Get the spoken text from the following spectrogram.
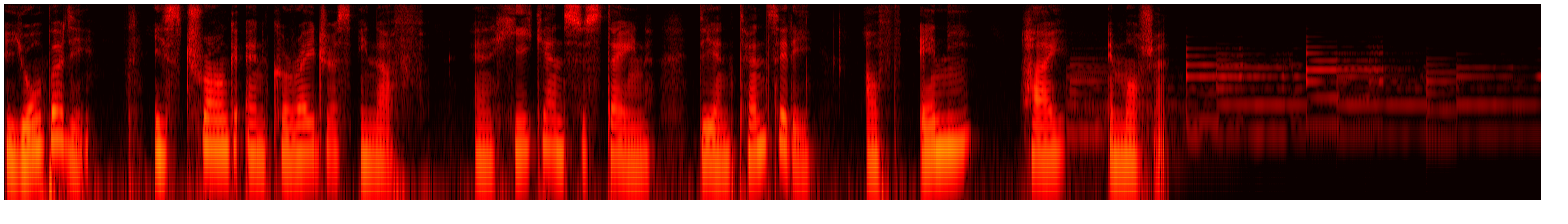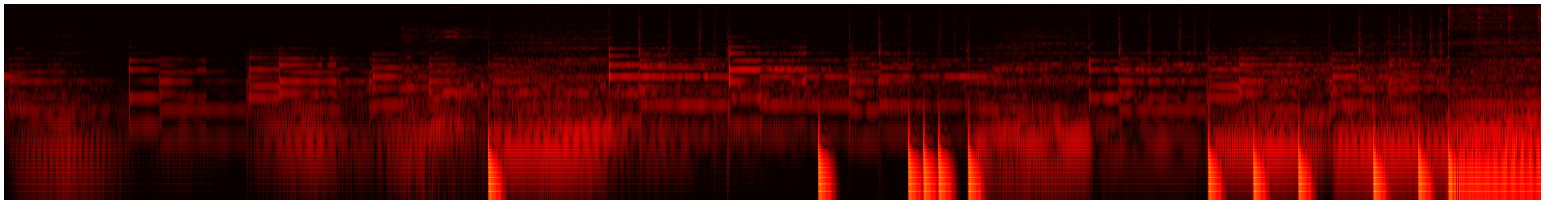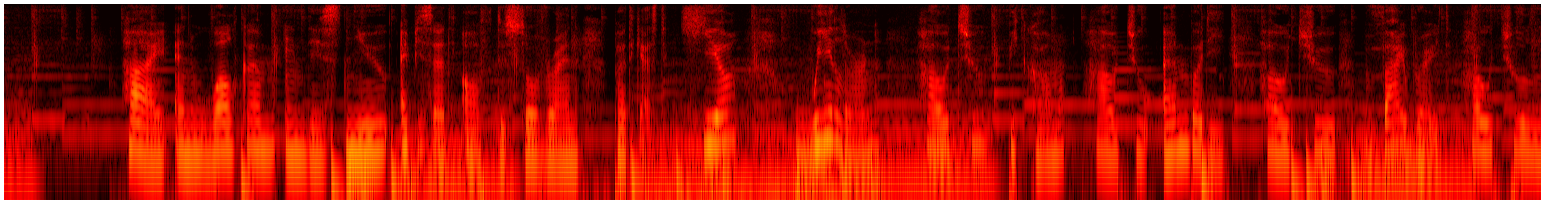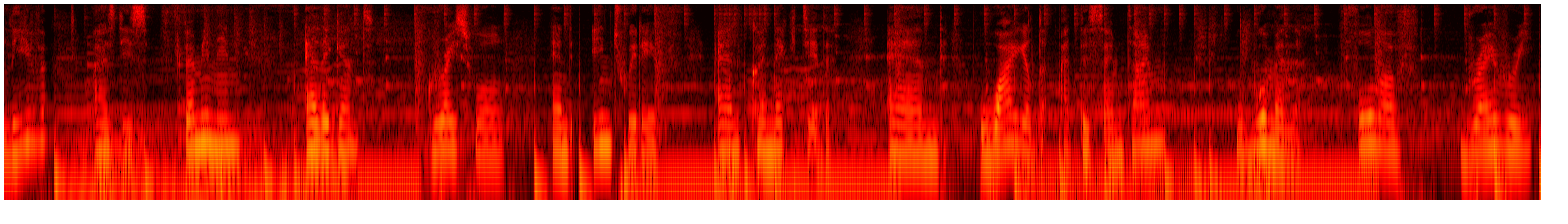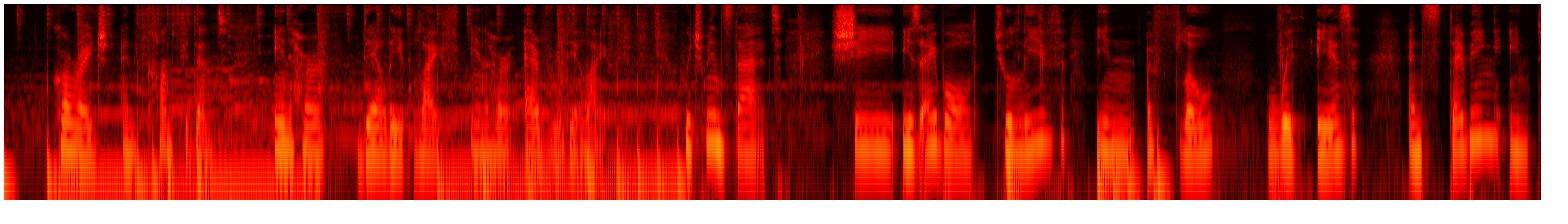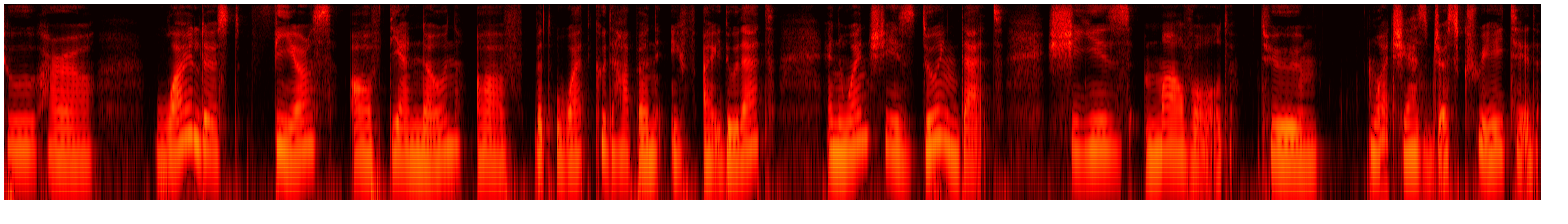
Your body is strong and courageous enough, and he can sustain the intensity of any high emotion. Hi, and welcome in this new episode of the Sovereign podcast. Here we learn how to become, how to embody, how to vibrate, how to live as this feminine, elegant, graceful, and intuitive, and connected, and wild at the same time woman full of bravery courage and confident in her daily life, in her everyday life, which means that she is able to live in a flow with ease and stepping into her wildest fears of the unknown of but what could happen if I do that? And when she is doing that she is marveled to what she has just created.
